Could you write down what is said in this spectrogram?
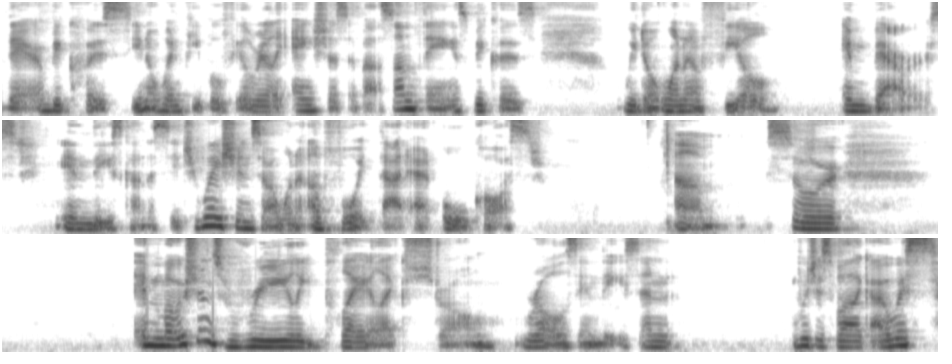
there because you know when people feel really anxious about something it's because we don't want to feel embarrassed in these kind of situations so i want to avoid that at all costs um, so emotions really play like strong roles in these and which is why like i always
